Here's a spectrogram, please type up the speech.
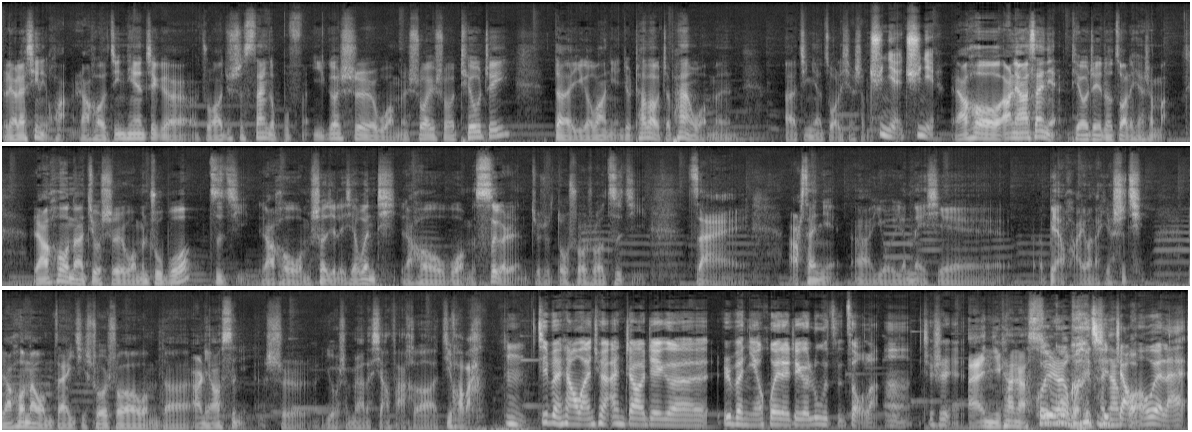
聊聊心里话，然后今天这个主要就是三个部分，一个是我们说一说 TOJ 的一个忘年，就 Top of Japan 我们呃今年做了些什么？去年去年，然后二零二三年 TOJ 都做了些什么？然后呢就是我们主播自己，然后我们设计了一些问题，然后我们四个人就是都说说自己在二三年啊有有哪些变化，有哪些事情。然后呢，我们再一起说说我们的二零二四年是有什么样的想法和计划吧。嗯，基本上完全按照这个日本年会的这个路子走了。嗯，就是哎，你看看，虽然我没参加过，展望未来，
